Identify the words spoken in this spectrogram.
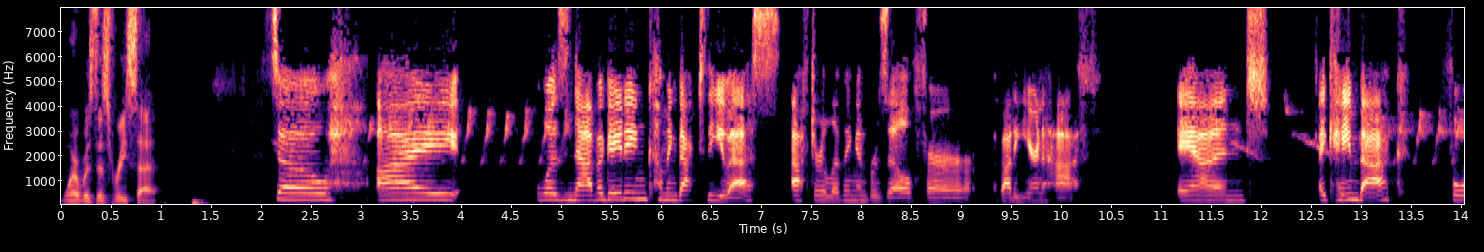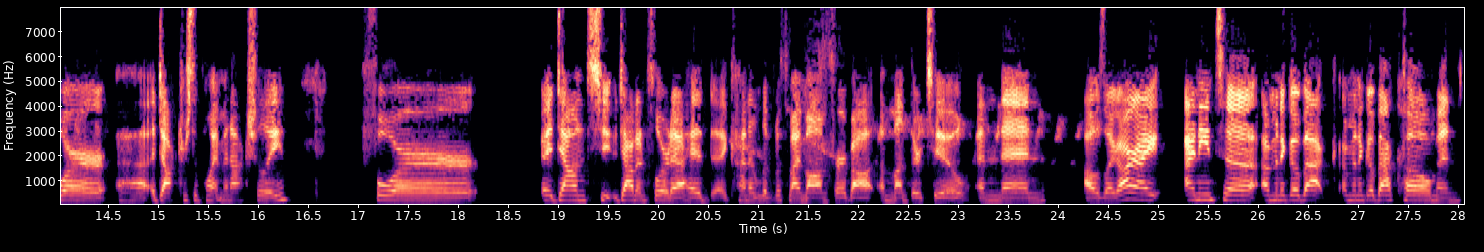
where was this reset? So I was navigating coming back to the US after living in Brazil for about a year and a half. And I came back for uh, a doctor's appointment actually for uh, down to down in Florida. I had uh, kind of lived with my mom for about a month or two and then I was like, all right, I need to I'm going to go back I'm going to go back home and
